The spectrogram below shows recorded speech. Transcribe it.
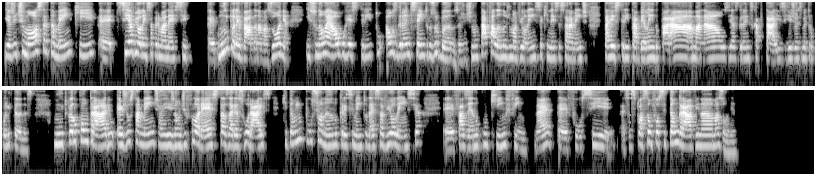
e a gente mostra também que é, se a violência permanece é, muito elevada na Amazônia, isso não é algo restrito aos grandes centros urbanos. A gente não está falando de uma violência que necessariamente está restrita a Belém do Pará, a Manaus e as grandes capitais e regiões metropolitanas. Muito pelo contrário, é justamente a região de florestas, áreas rurais, que estão impulsionando o crescimento dessa violência é, fazendo com que, enfim, né, é, fosse essa situação fosse tão grave na Amazônia.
